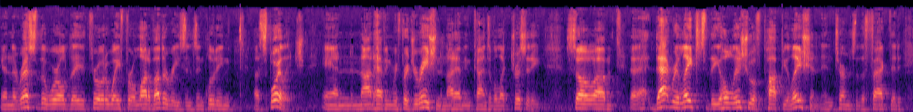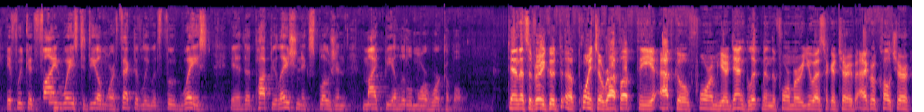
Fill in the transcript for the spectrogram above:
In the rest of the world, they throw it away for a lot of other reasons, including uh, spoilage and not having refrigeration and not having kinds of electricity. So um, uh, that relates to the whole issue of population in terms of the fact that if we could find ways to deal more effectively with food waste, uh, the population explosion might be a little more workable. Dan, that's a very good uh, point to wrap up the APCO forum here. Dan Glickman, the former U.S. Secretary of Agriculture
